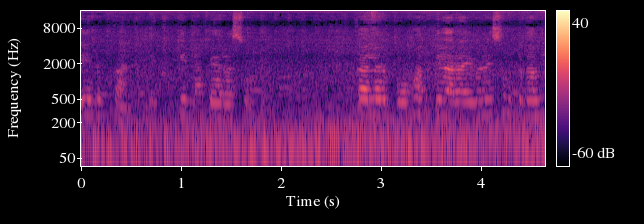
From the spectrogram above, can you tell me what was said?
ਇਹ ਲੁੱਕ ਆ ਦੇਖੋ ਕਿੰਨਾ ਪਿਆਰਾ ਸੂਟ ਕਲਰ ਬਹੁਤ ਪਿਆਰਾ ਹੈ ਵਾਲੇ ਸੂਟ ਦਾ ਵੀ।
